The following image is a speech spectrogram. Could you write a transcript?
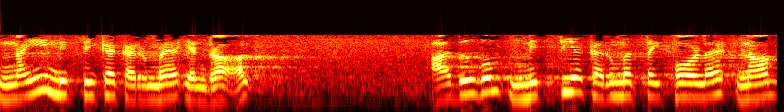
நைமித்திக கர்ம என்றால் அதுவும் நித்திய கர்மத்தை போல நாம்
